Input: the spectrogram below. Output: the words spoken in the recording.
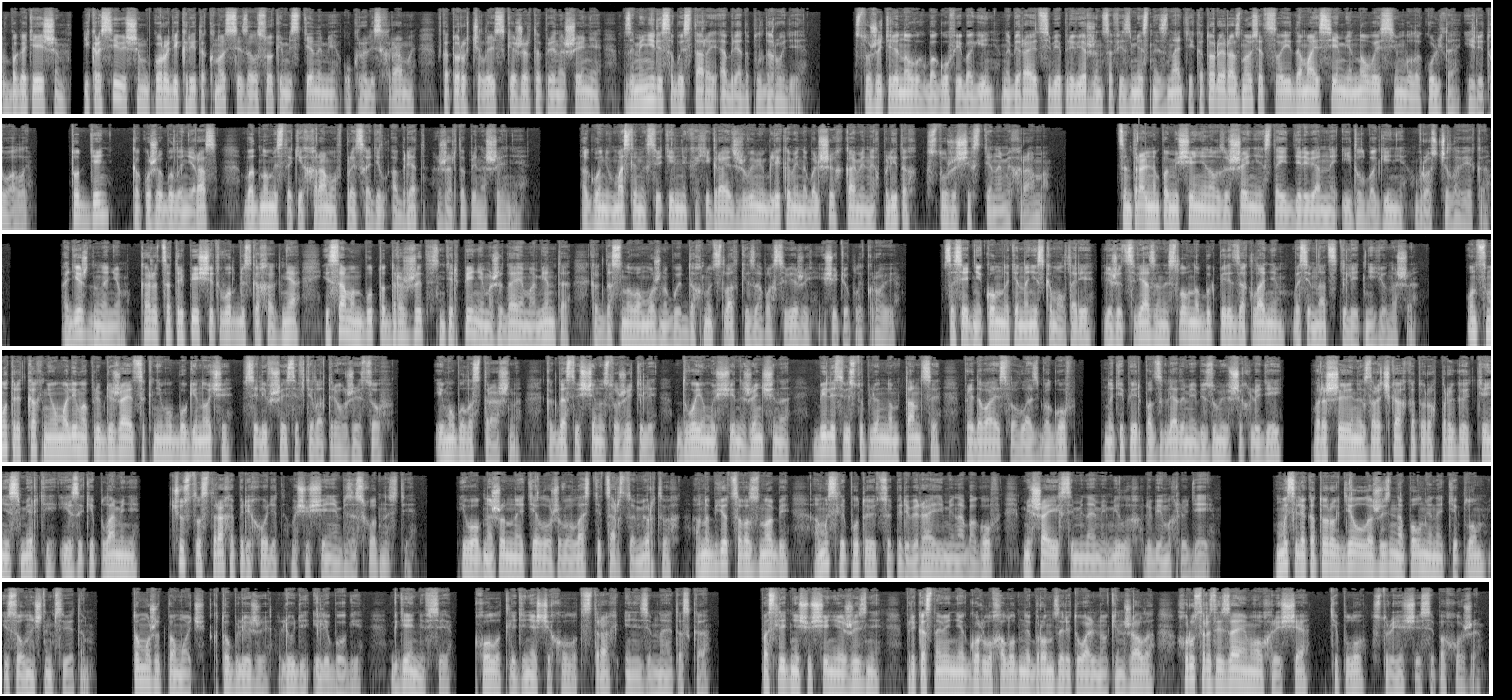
В богатейшем и красивейшем городе Крита Кноссе за высокими стенами укрылись храмы, в которых человеческие жертвоприношения заменили собой старые обряды плодородия. Служители новых богов и богинь набирают себе приверженцев из местной знати, которые разносят в свои дома и семьи новые символы культа и ритуалы. Тот день, как уже было не раз, в одном из таких храмов происходил обряд жертвоприношения. Огонь в масляных светильниках играет живыми бликами на больших каменных плитах, служащих стенами храма. В центральном помещении на возвышении стоит деревянный идол богини в рост человека. Одежда на нем, кажется, трепещет в отблесках огня, и сам он будто дрожит с нетерпением, ожидая момента, когда снова можно будет вдохнуть сладкий запах свежей, еще теплой крови. В соседней комнате на низком алтаре лежит связанный, словно бык перед закланием, восемнадцатилетний юноша. Он смотрит, как неумолимо приближается к нему боги ночи, вселившиеся в тела трех жрецов. Ему было страшно, когда священнослужители, двое мужчин и женщина, бились в иступленном танце, предаваясь во власть богов, но теперь под взглядами обезумевших людей, в расширенных зрачках которых прыгают тени смерти и языки пламени, чувство страха переходит в ощущение безысходности. Его обнаженное тело уже во власти царства мертвых, оно бьется в ознобе, а мысли путаются, перебирая имена богов, мешая их с именами милых, любимых людей. Мысль о которых делала жизнь наполненной теплом и солнечным светом. Кто может помочь, кто ближе, люди или боги? Где они все? Холод, леденящий холод, страх и неземная тоска. Последнее ощущение жизни, прикосновение к горлу холодной бронзы ритуального кинжала, хруст разрезаемого хряща, тепло, струящееся по коже.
